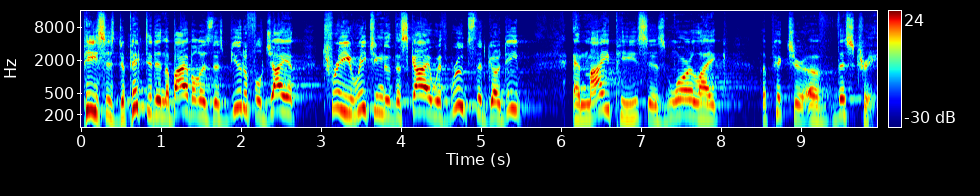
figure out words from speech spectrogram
Peace is depicted in the Bible as this beautiful giant tree reaching to the sky with roots that go deep. And my peace is more like the picture of this tree,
